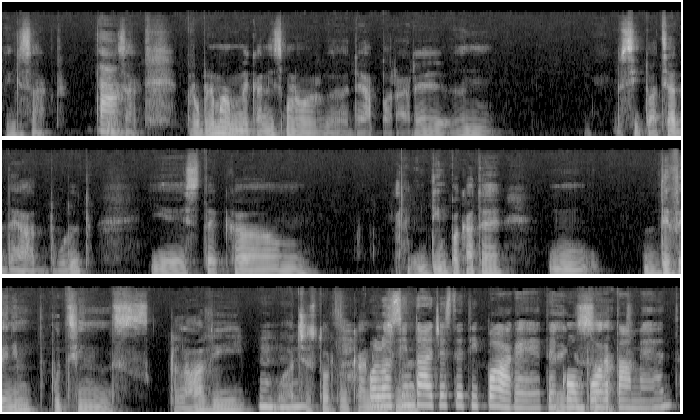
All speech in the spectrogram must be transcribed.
Exact. Da. Exact. Problema mecanismelor uh, de apărare în situația de adult este că, din păcate, devenim puțin sclavii mm-hmm. acestor mecanisme. Folosind aceste tipare de exact. comportament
